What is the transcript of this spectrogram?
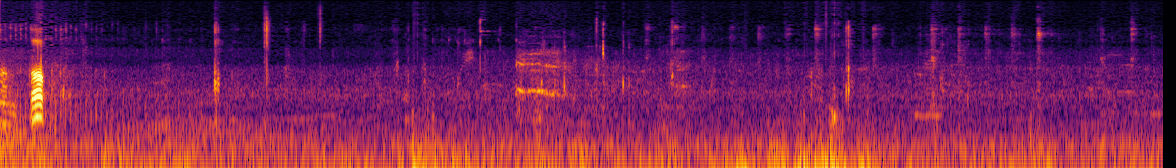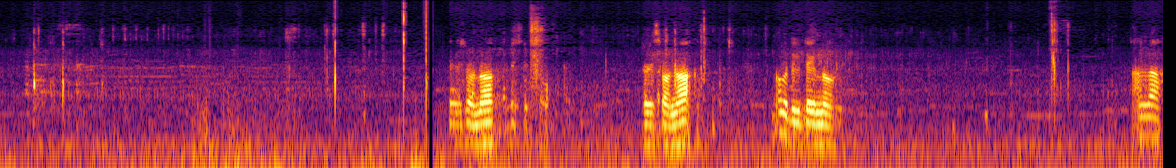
mantap. Dari sono. Dari sono. Oh gede no alah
